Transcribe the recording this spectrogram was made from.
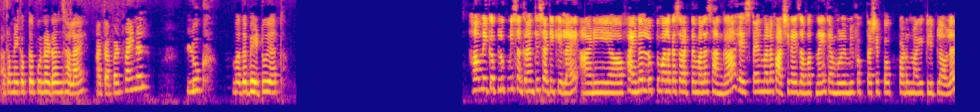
आता मेकअप तर पूर्ण डन झालाय. आता आपण फायनल लुकमध्ये भेटूयात. हा मेकअप लुक मी संक्रांतीसाठी केलाय. आणि फायनल लुक तुम्हाला कसं वाटतंय मला सांगा. हेअरस्टाईल मला फारशी काही जमत नाही. त्यामुळे मी फक्त असे पग पाडून मागे क्लिप लावल्यात.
